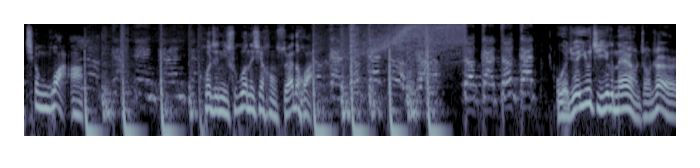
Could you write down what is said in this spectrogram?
情话啊，或者你说过那些很酸的话。我觉得尤其一个男人真正儿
